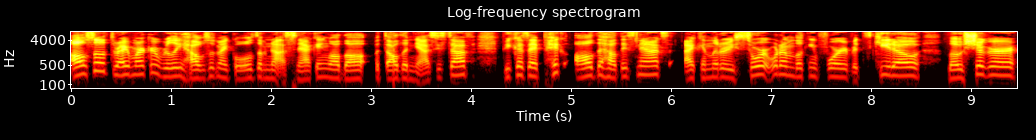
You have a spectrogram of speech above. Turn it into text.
Also, Thrive Market really helps with my goals of not snacking while the, with all the nasty stuff because I pick all the healthy snacks. I can literally sort what I'm looking for if it's keto, low sugar,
